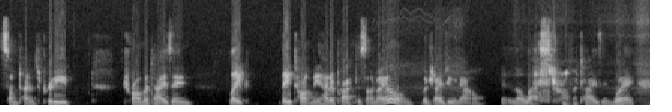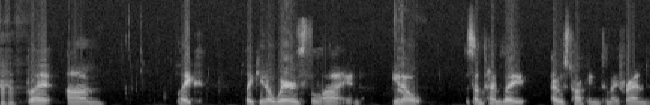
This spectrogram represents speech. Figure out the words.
sometimes pretty traumatizing like they taught me how to practice on my own which i do now in a less traumatizing way. But um like like you know where's the line? You Yeah. know sometimes i i was talking to my friend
